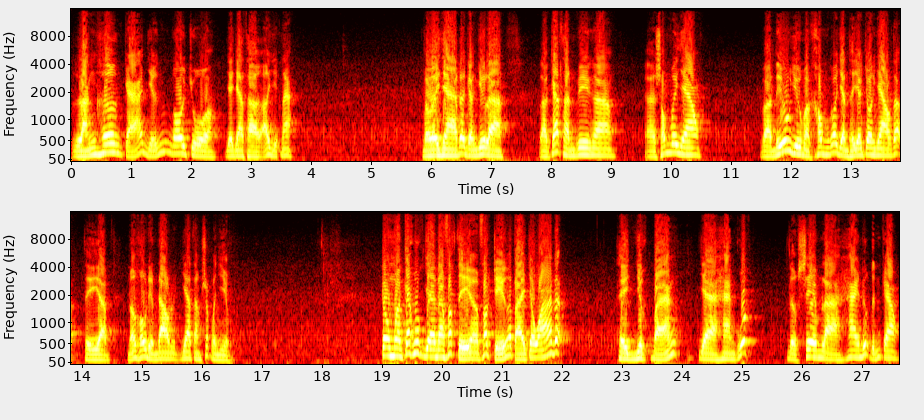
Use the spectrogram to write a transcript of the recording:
lặng hơn cả những ngôi chùa và nhà thờ ở Việt Nam. Và về nhà đó gần như là là các thành viên à, à, sống với nhau. Và nếu như mà không có dành thời gian cho nhau đó thì à, nỗi khổ niềm đau gia tăng rất là nhiều. Trong à, các quốc gia đang phát triển à, phát triển ở tại châu Á đó thì Nhật Bản và Hàn Quốc được xem là hai nước đỉnh cao.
